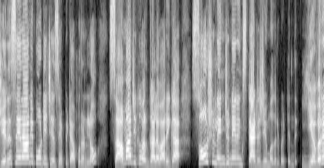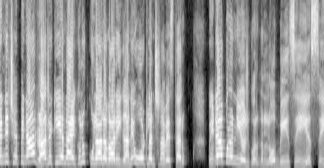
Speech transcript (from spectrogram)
జనసేనాని పోటీ చేసే పిఠాపురంలో సామాజిక వర్గాల వారీగా సోషల్ ఇంజనీరింగ్ స్ట్రాటజీ మొదలుపెట్టింది. ఎవరెన్ని చెప్పినా రాజకీయ నాయకులు కులాల వారీగానే ఓట్లు అంచనా వేస్తారు. పిఠాపురం నియోజకవర్గంలో బీసీ ఎస్సీ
